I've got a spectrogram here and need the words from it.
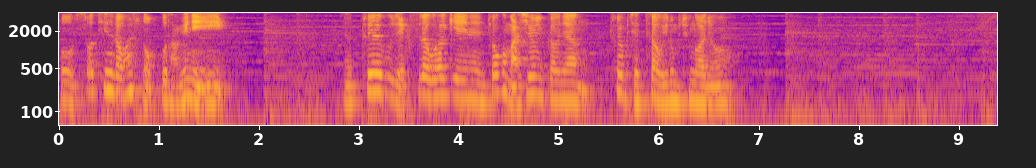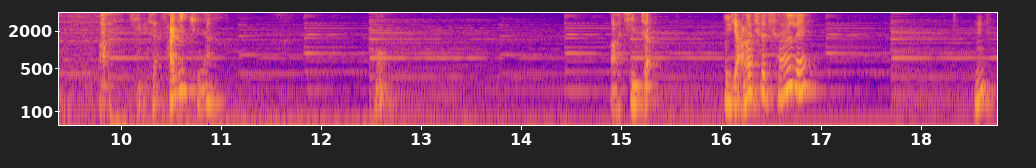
뭐 서틴이라고 할 수는 없고 당연히 그냥 12X라고 하기에는 조금 아쉬우니까 그냥 12Z라고 이름 붙인 거 아니야 아 진짜 사기치냐? 어? 아 진짜 너 양아치같이 할래? 응?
